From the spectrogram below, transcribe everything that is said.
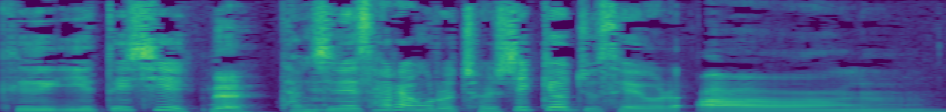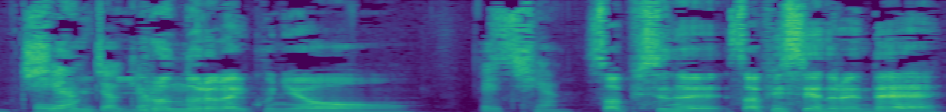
그, 이 뜻이, 네. 당신의 사랑으로 절 씻겨주세요. 어, 취향 오, 저격. 이런 노래가 있군요. 내 취향. 서피스의, 서피스의 노래인데,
